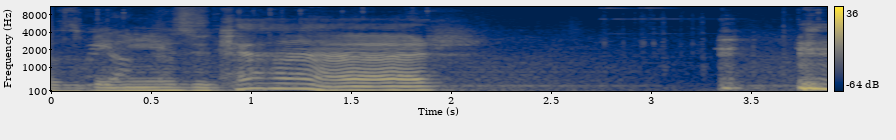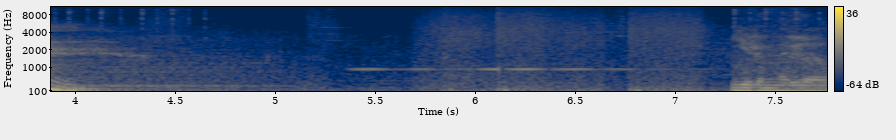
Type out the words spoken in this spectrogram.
Kız beni züker. Yirmi level.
